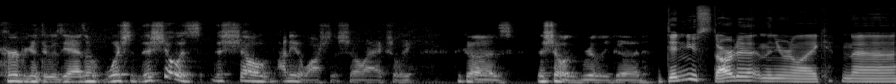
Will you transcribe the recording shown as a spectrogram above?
Curb Your Enthusiasm. Which this show is this show. I need to watch this show actually because this show is really good. Didn't you start it and then you were like, nah?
